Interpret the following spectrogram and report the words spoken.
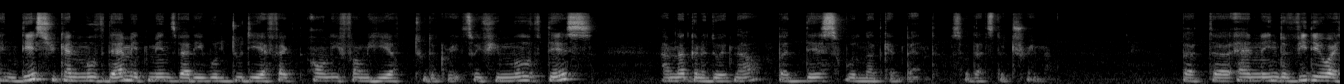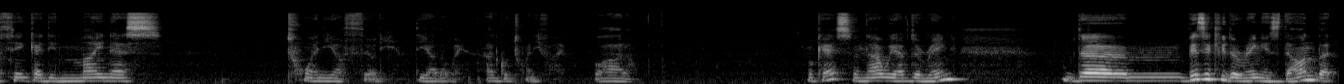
and this you can move them it means that it will do the effect only from here to the grid. So if you move this I'm not going to do it now but this will not get bent. So that's the trim. But uh, and in the video I think I did minus 20 or 30 the other way. I'll go 25 voila. Okay so now we have the ring. The um, basically the ring is done but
